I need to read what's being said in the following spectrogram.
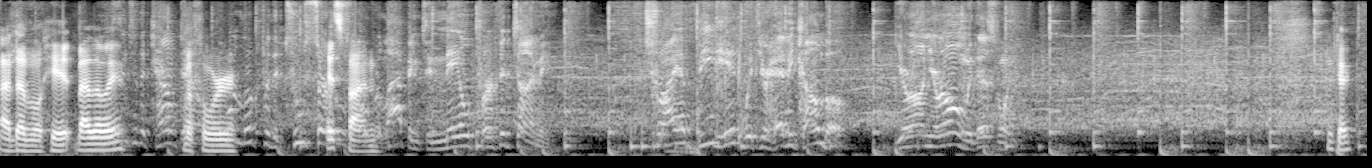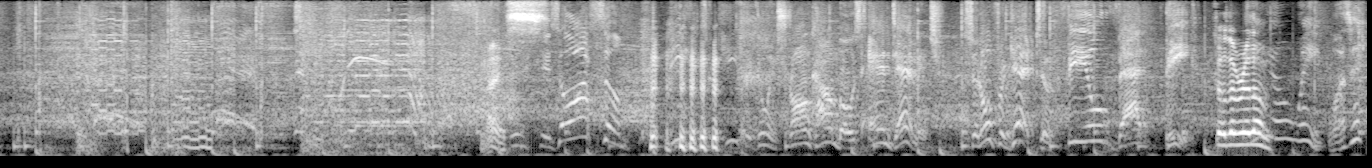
I double hit, by the way, before. Look for the two It's fine. overlapping to nail perfect timing. Try a beat hit with your heavy combo. You're on your own with this one. Okay. Nice. This is awesome. Beats are for doing strong combos and damage. So don't forget to feel that beat. Feel the rhythm. Oh, wait, was it?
